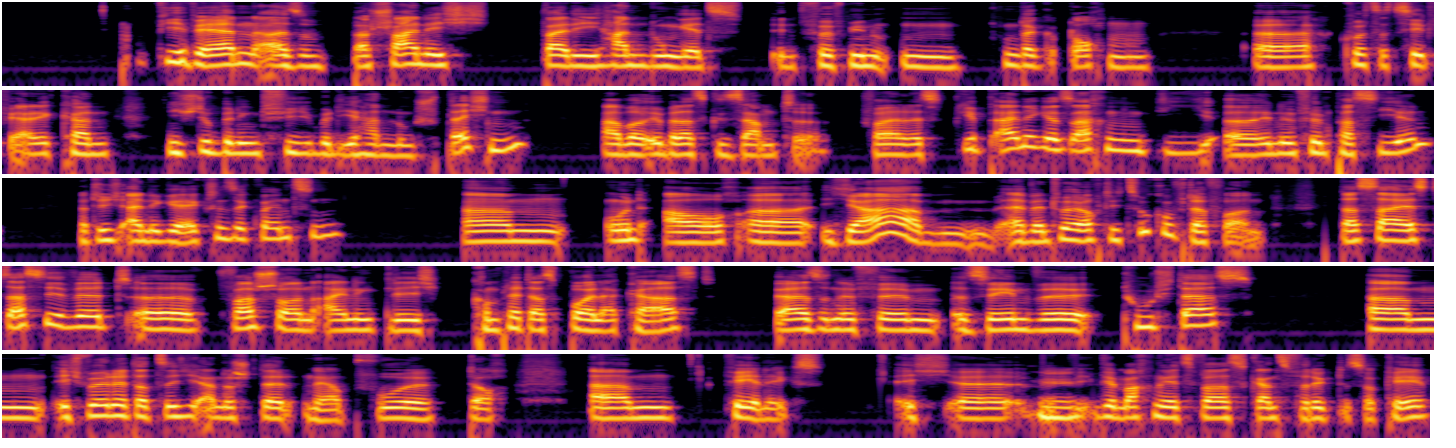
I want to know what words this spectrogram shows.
wir werden also wahrscheinlich, weil die Handlung jetzt in fünf Minuten runtergebrochen äh, kurz erzählt werden kann, nicht unbedingt viel über die Handlung sprechen, aber über das Gesamte. Weil es gibt einige Sachen, die äh, in dem Film passieren. Natürlich einige Actionsequenzen. Ähm, und auch, äh, ja, eventuell auch die Zukunft davon. Das heißt, das hier wird äh, fast schon eigentlich kompletter Spoilercast. Wer also den Film sehen will, tut das. Ähm, ich würde tatsächlich an der Stelle, ne, obwohl, doch, ähm, Felix, ich, äh, Hm. wir- wir machen jetzt was ganz Verrücktes, okay?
